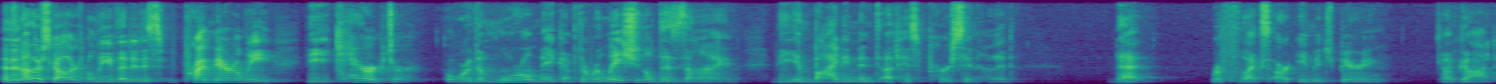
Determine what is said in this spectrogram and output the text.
And then other scholars believe that it is primarily the character or the moral makeup, the relational design, the embodiment of his personhood that reflects our image bearing of God.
